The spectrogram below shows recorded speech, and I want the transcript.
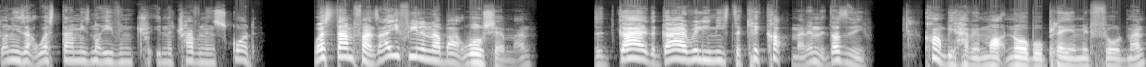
Donny's at West Ham. He's not even tr- in the traveling squad. West Ham fans, how you feeling about Wilshere, man? The guy, the guy really needs to kick up, man, innit? Doesn't he? Can't be having Mark Noble playing midfield, man.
